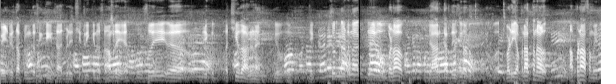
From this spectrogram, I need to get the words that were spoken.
ਬੇਟੇ ਦਾ ਪ੍ਰਵਿੰਦਰ ਸਿੰਘ ਢੀਂਡਸਾ ਬੜੇ ਅੱਛੇ ਤਰੀਕੇ ਨਾਲ ਸਾਂਭ ਰਹੇ ਆ ਸੋ ਇਹ ਇੱਕ ਅੱਛੀ ਉਦਾਹਰਣ ਹੈ ਕਿ ਉਹ- ਜੀ। ਸੋ ਤੁਹਾਡੇ ਨਾਲ ਤੇ ਉਹ ਬੜਾ ਪਿਆਰ ਕਰਦੇ ਸੀ ਬ- ਬੜੀ ਆਪਣਤ ਨਾਲ ਆਪਣਾ ਸਮਝਦੇ।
